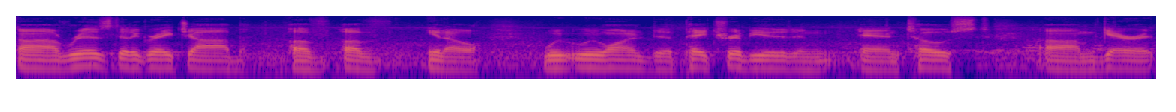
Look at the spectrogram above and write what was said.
uh, Riz did a great job of, of you know, we, we wanted to pay tribute and, and toast um, Gerrit.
